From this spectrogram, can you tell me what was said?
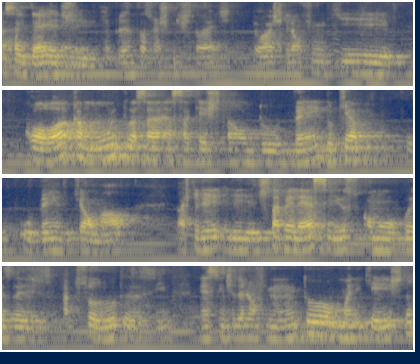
essa ideia de representações cristãs. Eu acho que ele é um filme que coloca muito essa, essa questão do bem, do que é o bem do que é o mal. Eu acho que ele, ele estabelece isso como coisas absolutas assim. Nesse sentido, ele é um filme muito maniqueísta.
